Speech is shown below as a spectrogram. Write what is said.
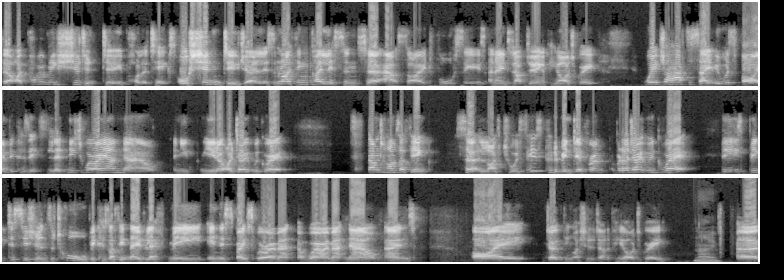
that I probably shouldn't do politics or shouldn't do journalism. And I think I listened to outside forces and I ended up doing a PR degree, which I have to say it was fine because it's led me to where I am now. And you, you know, I don't regret. Sometimes I think certain life choices could have been different, but I don't regret these big decisions at all because I think they've left me in this space where I'm at, where I'm at now. And I don't think I should have done a PR degree. No. Uh,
